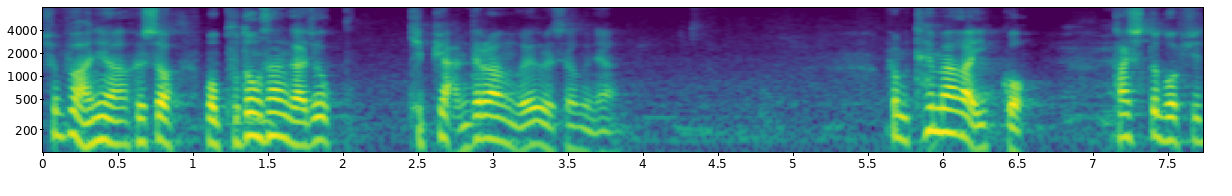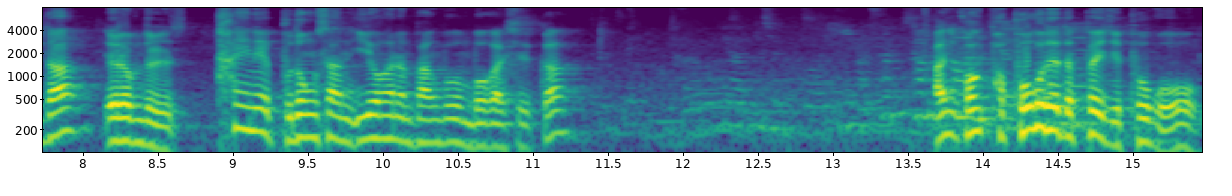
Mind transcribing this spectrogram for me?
시험표 아니야. 그래서 뭐 부동산 가지고 깊이 안 들어간 거예요. 그래서 그냥 그럼 테마가 있고 다시 또 봅시다. 여러분들 타인의 부동산 이용하는 방법은 뭐가 있을까? 아니 거기 봐- 보고 대답해야지 보고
